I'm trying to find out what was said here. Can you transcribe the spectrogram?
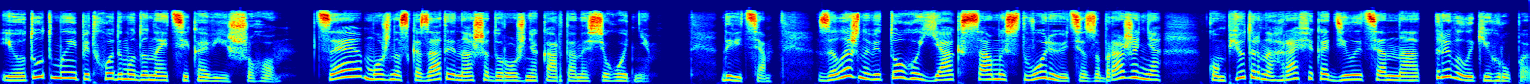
І отут ми підходимо до найцікавішого. Це, можна сказати, наша дорожня карта на сьогодні. Дивіться, залежно від того, як саме створюються зображення, комп'ютерна графіка ділиться на три великі групи.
